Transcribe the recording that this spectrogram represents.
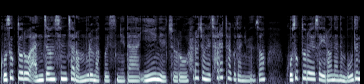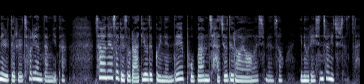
고속도로 안전 순찰 업무를 맡고 있습니다. 2인 1조로 하루 종일 차를 타고 다니면서 고속도로에서 일어나는 모든 일들을 처리한답니다. 차 안에서 계속 라디오 듣고 있는데 보밤 자주 들어요 하시면서 이 노래 신청해 주셨어요.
